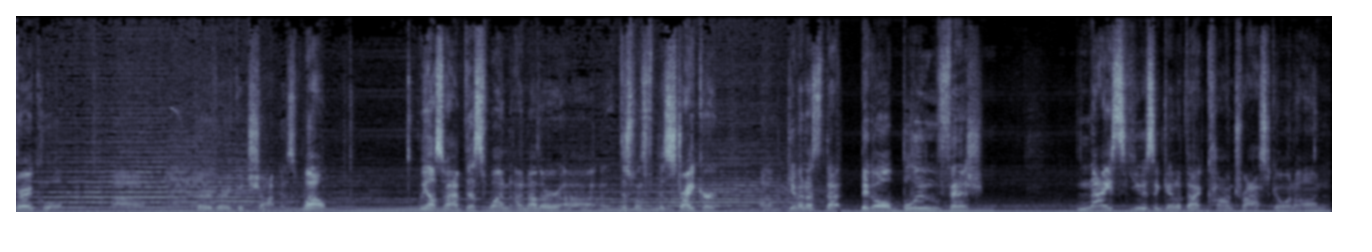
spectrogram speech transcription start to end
Very cool. Um, very, very good shot as well. We also have this one, another, uh, this one's from the Striker, um, giving us that big old blue finish. Nice use again of that contrast going on.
